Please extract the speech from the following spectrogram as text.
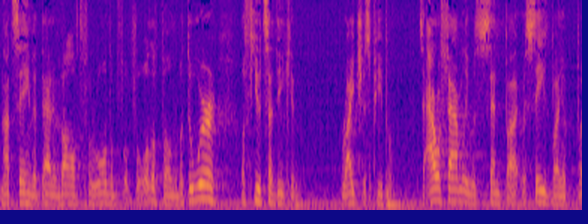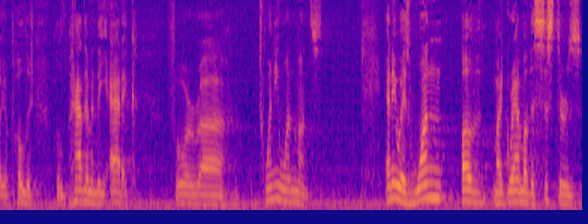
Not saying that that involved for all, the, for, for all of Poland, but there were a few tzaddikim, righteous people. So our family was sent by, was saved by a, by a Polish who had them in the attic for uh, 21 months. Anyways, one of my grandmother's sisters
